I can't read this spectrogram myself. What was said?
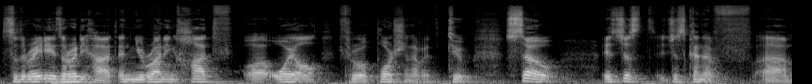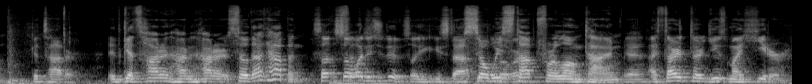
so the radiator is already hot, and you're running hot uh, oil through a portion of it too. So it's just it just kind of um. Gets hotter. it gets hotter and hotter and hotter. So that happened. So, so, what did you do? So you, you stopped? So we over? stopped for a long time. Yeah. I started to use my heater.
